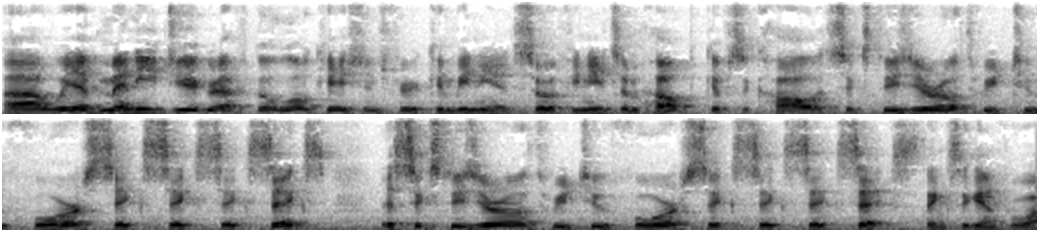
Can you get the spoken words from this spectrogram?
Uh, we have many geographical locations for your convenience, so if you need some help, give us a call at 630-324-6666. That's 630-324-6666. Thanks again for watching.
